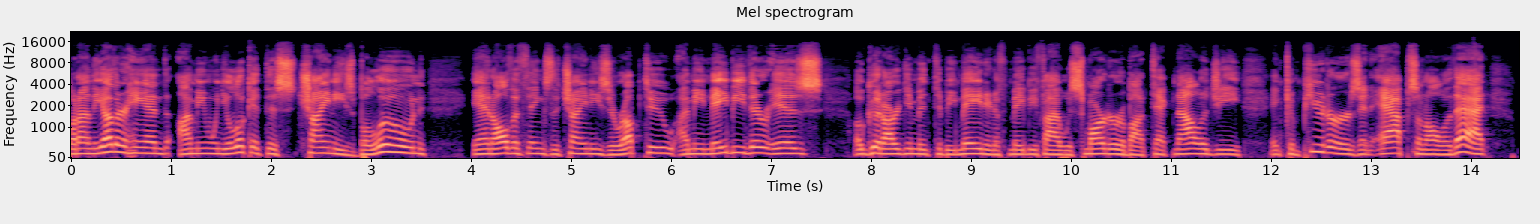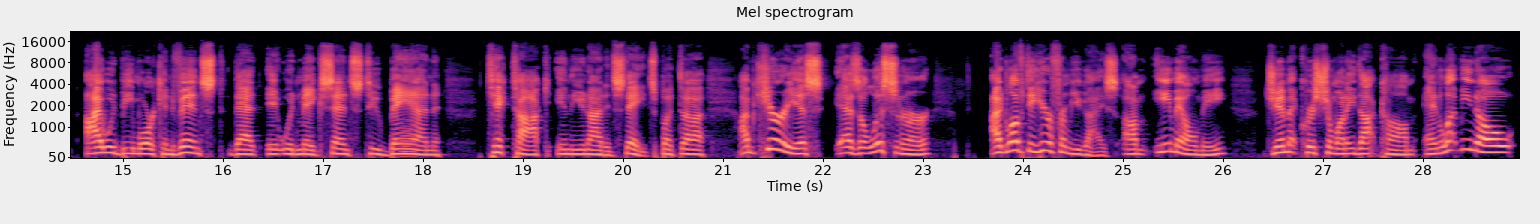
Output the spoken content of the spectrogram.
But on the other hand, I mean, when you look at this Chinese balloon and all the things the Chinese are up to, I mean, maybe there is a good argument to be made. And if maybe if I was smarter about technology and computers and apps and all of that, I would be more convinced that it would make sense to ban TikTok in the United States. But uh, I'm curious, as a listener, I'd love to hear from you guys. Um, email me, jim at christianmoney.com, and let me know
